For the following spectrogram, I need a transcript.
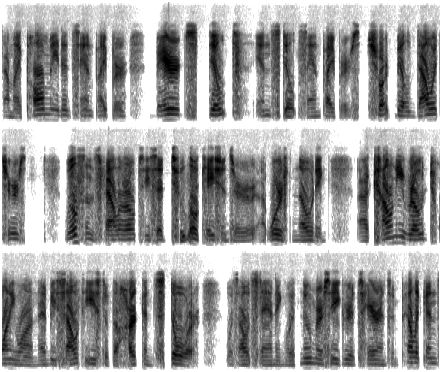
semi-palmated sandpiper, Baird's stilt and stilt sandpipers, short-billed dowitchers, Wilson's phalaropes. He said two locations are uh, worth noting. Uh, County Road 21, that'd be southeast of the Harkin store, was outstanding with numerous egrets, herons, and pelicans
